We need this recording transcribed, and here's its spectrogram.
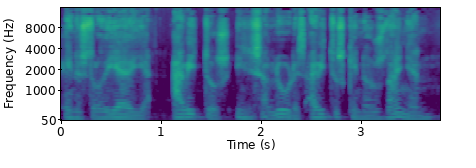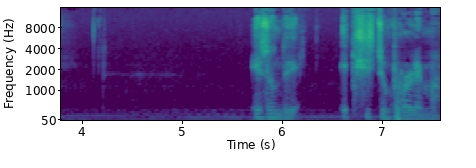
en nuestro día a día hábitos insalubres, hábitos que nos dañan, es donde existe un problema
